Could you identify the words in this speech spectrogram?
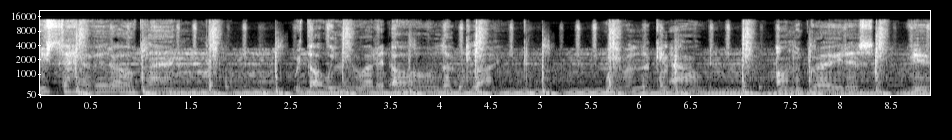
used to have it all planned. We thought we knew what it all looked like. We were looking out on the greatest view.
